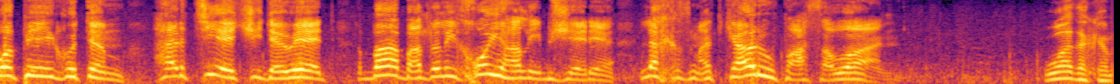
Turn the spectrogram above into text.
وە پێی گوتم هەرچییەکی دەوێت با بە دڵی خۆی هەڵیبژێرێ لە خزمەتکار و پاسەوان. وادەکەم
